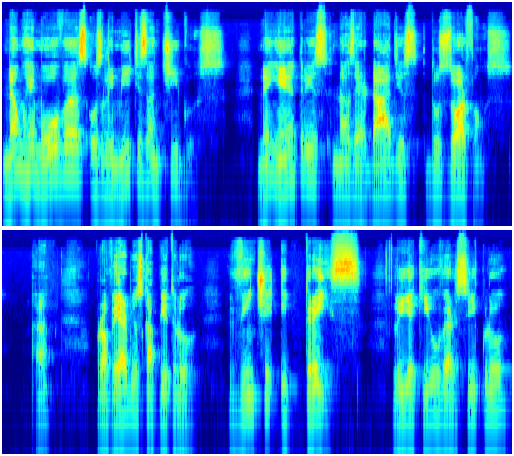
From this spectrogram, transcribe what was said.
Não removas os limites antigos nem entres nas herdades dos órfãos. Provérbios capítulo 23. Li aqui o versículo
